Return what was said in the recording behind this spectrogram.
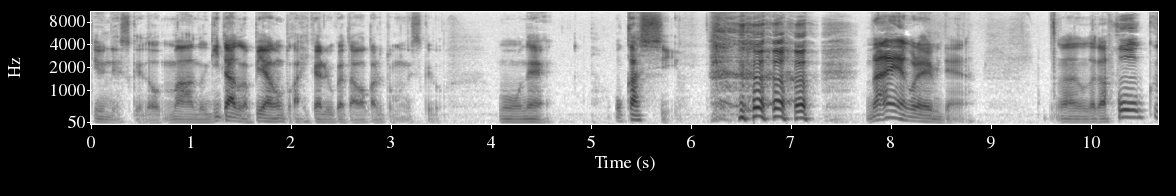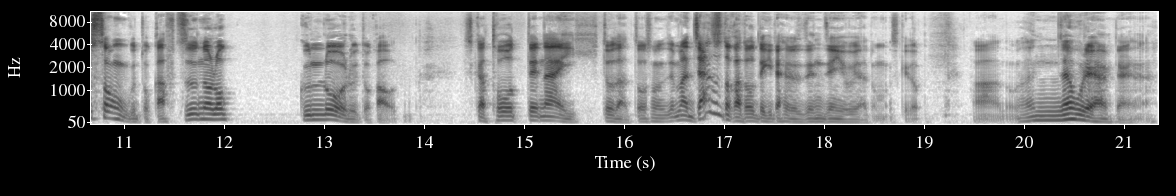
ていうんですけどまああのギターとかピアノとか弾かれる方は分かると思うんですけどもうねおかしい。なんやこれみたいな。あのだからフォークソングとか普通のロックンロールとかをしか通ってない人だと、その、まあ、ジャズとか通ってきた人は全然余裕だと思うんですけど、あの、なんじゃこりゃみたいな。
